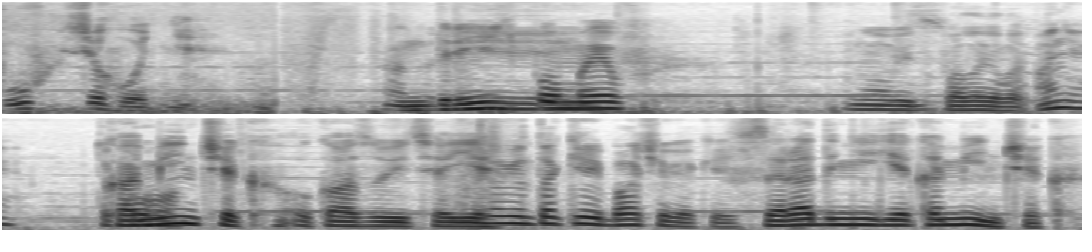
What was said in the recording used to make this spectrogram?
був сьогодні. Андрій Андрій помив Ну, відпалили. А ні. Такого. камінчик, оказується, Ну є. він такий бачив якийсь. Всередині є камінчик.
